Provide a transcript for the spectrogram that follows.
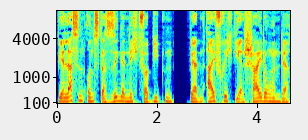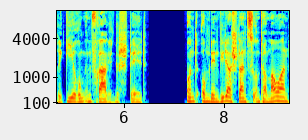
wir lassen uns das Singen nicht verbieten, werden eifrig die Entscheidungen der Regierung in Frage gestellt. Und um den Widerstand zu untermauern,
